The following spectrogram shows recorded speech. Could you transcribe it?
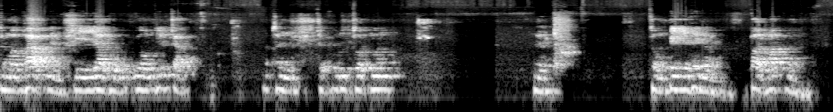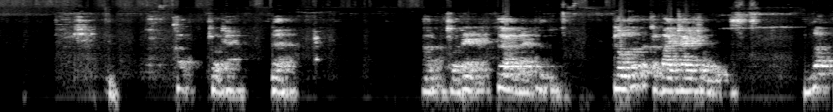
ธรรมภาพเนี่ยที่ญาติโยมที่จักท่านจะคุณสวดมนต์เนี่ยส่งปีให้หน่อยต้อนรับหน่อยครับตรวจให้นะเอาตรวจให้เพื่ออะไรพื่อโยมก็สบายใจส่วนว่าเอ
